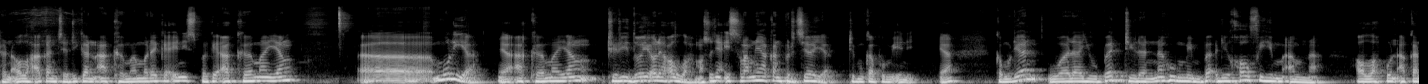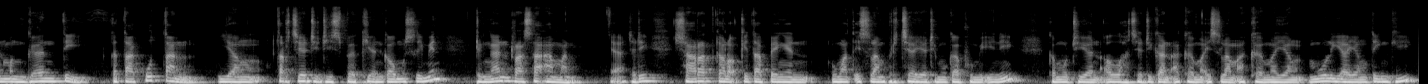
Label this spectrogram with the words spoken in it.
dan Allah akan jadikan agama mereka ini sebagai agama yang eh, mulia ya agama yang diridhoi oleh Allah. Maksudnya Islam ini akan berjaya di muka bumi ini ya. Kemudian wala yubaddilannahum min ba'di khaufihim amna. Allah pun akan mengganti ketakutan yang terjadi di sebagian kaum muslimin dengan rasa aman Ya, jadi syarat kalau kita pengen umat Islam berjaya di muka bumi ini, kemudian Allah jadikan agama Islam agama yang mulia yang tinggi,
